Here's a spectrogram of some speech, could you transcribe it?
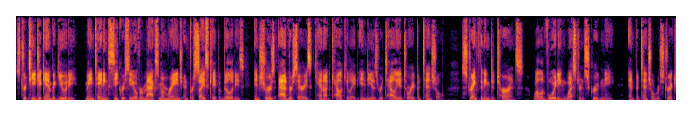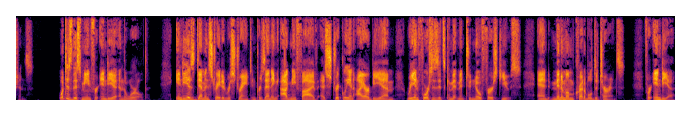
Strategic ambiguity, maintaining secrecy over maximum range and precise capabilities, ensures adversaries cannot calculate India's retaliatory potential, strengthening deterrence while avoiding Western scrutiny and potential restrictions. What does this mean for India and the world? India's demonstrated restraint in presenting Agni 5 as strictly an IRBM reinforces its commitment to no first use and minimum credible deterrence. For India,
